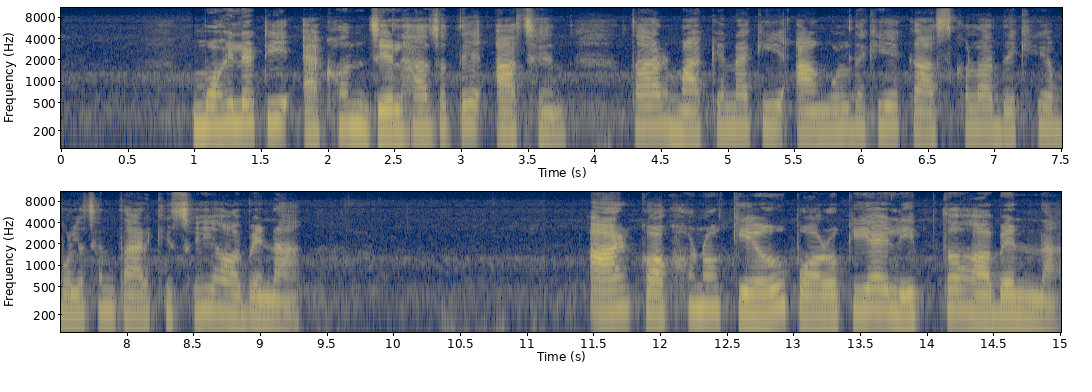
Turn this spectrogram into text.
মহিলাটি এখন জেল হাজতে আছেন। তার মাকে নাকি আঙুল দেখিয়ে, কাঁচকলা দেখিয়ে বলেছেন তার কিছুই হবে না। আর কখনো কেউ পরকীয়ায় লিপ্ত হবেন না।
